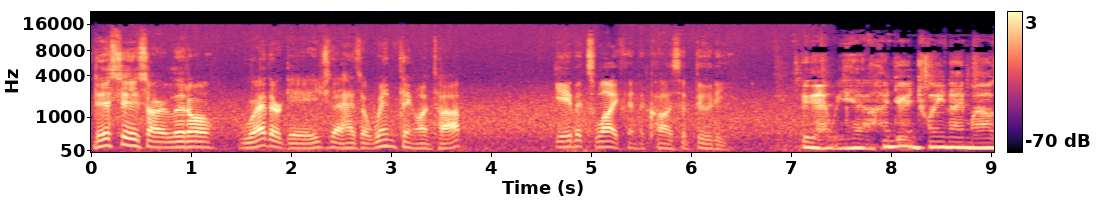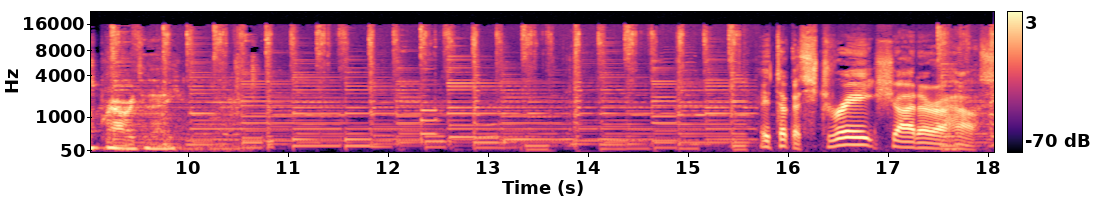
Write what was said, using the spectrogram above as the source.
This is our little weather gauge that has a wind thing on top. Gave its life in the cause of duty. Look at that, we hit 129 miles per hour today. It took a straight shot at our house.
